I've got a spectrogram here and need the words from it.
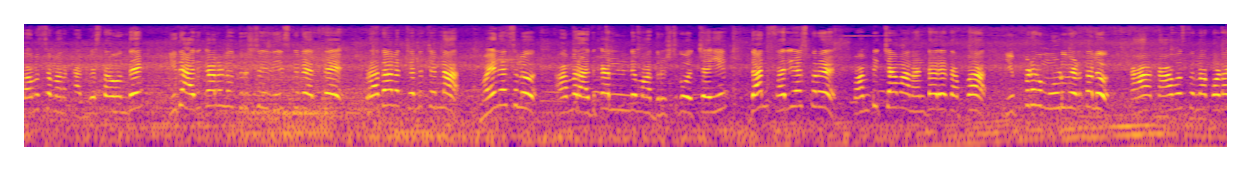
సమస్య మనకు కనిపిస్తూ ఉంది. ఇది అధికారుల దృష్టికి తీసుకుని వెళ్తే ప్రధాన చిన్న చిన్న మైనస్లు మరి అధికారుల నుండి మా దృష్టికి వచ్చాయి. దాన్ని సరి చేసుకుని పంపించామా అని అంటారే తప్ప ఇప్పుడు మూడు విడతలు కా కావస్తున్నా కూడా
